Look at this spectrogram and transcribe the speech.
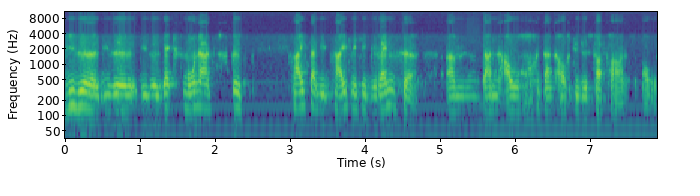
diese, diese, diese sechs Monatsfrist zeigt dann die zeitliche Grenze ähm, dann, auch, dann auch dieses Verfahrens auf.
